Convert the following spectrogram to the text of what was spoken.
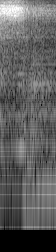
Yes.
